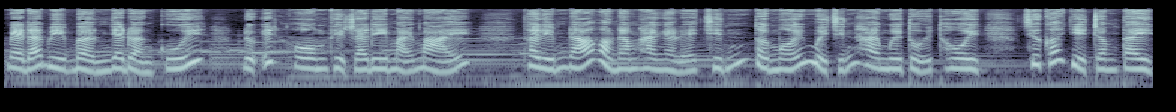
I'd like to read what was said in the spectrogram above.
Mẹ đã bị bệnh giai đoạn cuối, được ít hôm thì ra đi mãi mãi. Thời điểm đó vào năm 2009, tôi mới 19-20 tuổi thôi, chưa có gì trong tay,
